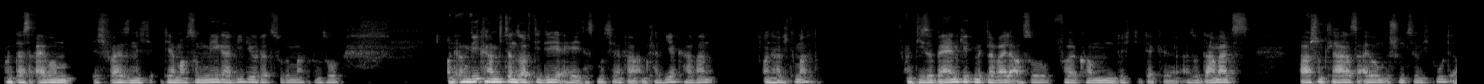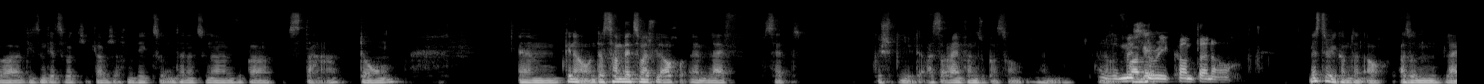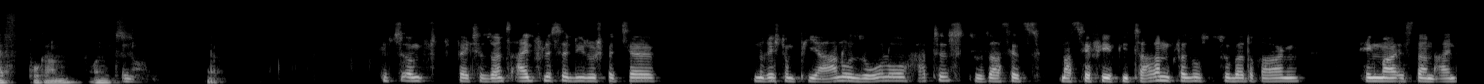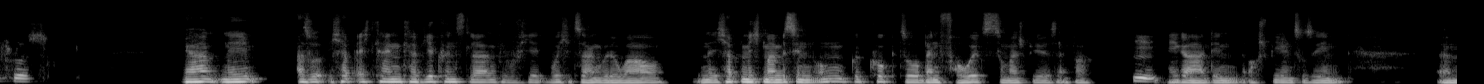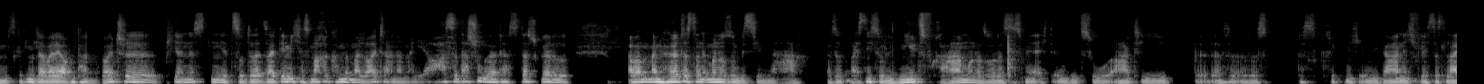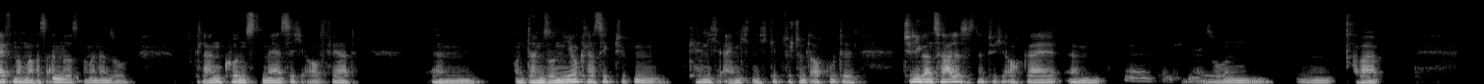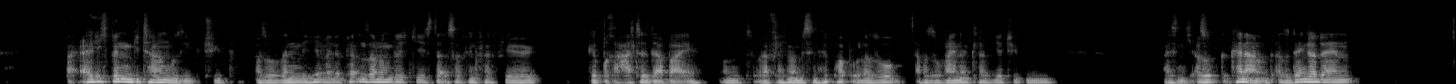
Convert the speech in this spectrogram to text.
Und das Album, ich weiß nicht, die haben auch so ein mega Video dazu gemacht und so. Und irgendwie kam ich dann so auf die Idee, ey, das muss ich einfach am Klavier covern. Und habe ich gemacht. Und diese Band geht mittlerweile auch so vollkommen durch die Decke. Also damals war schon klar, das Album ist schon ziemlich gut, aber die sind jetzt wirklich, glaube ich, auf dem Weg zu internationalem Superstar, Dome. Ähm, genau, und das haben wir zum Beispiel auch im Live-Set gespielt. Also einfach ein super Song. Ähm, genau. Also Mystery Frage, kommt dann auch. Mystery kommt dann auch, also ein Live-Programm. genau. ja. Gibt es irgendwelche sonst Einflüsse, die du speziell in Richtung Piano, Solo hattest? Du sagst jetzt, machst ja viel Gitarren, versuchst zu übertragen. Ingmar ist dann Einfluss? Ja, nee, also ich habe echt keinen Klavierkünstler, irgendwie, wo, ich, jetzt sagen würde, wow. Ich habe mich mal ein bisschen umgeguckt, so Ben Folds zum Beispiel ist einfach hm. mega, den auch spielen zu sehen. Ähm, es gibt mittlerweile auch ein paar deutsche Pianisten. Jetzt so, seitdem ich das mache, kommen immer Leute an und meinen, oh, hast du das schon gehört, hast du das schon gehört? Aber man hört das dann immer nur so ein bisschen nach. Also weiß nicht, so Nils Fram oder so, das ist mir echt irgendwie zu arty. Das, also das das kriegt mich irgendwie gar nicht. Vielleicht ist das live nochmal was anderes, mhm. wenn man dann so klangkunstmäßig auffährt. Ähm, und dann so Neoklassik-Typen kenne ich eigentlich nicht. Gibt bestimmt auch gute. Chili Gonzales ist natürlich auch geil. Ähm, ja, so ein, ein, aber ich bin ein Gitarrenmusik-Typ. Also wenn du hier meine Plattensammlung durchgehst, da ist auf jeden Fall viel Gebrate dabei. Und, oder vielleicht mal ein bisschen Hip-Hop oder so. Aber so reine Klaviertypen, weiß ich nicht. Also keine Ahnung. Also Danger Dan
